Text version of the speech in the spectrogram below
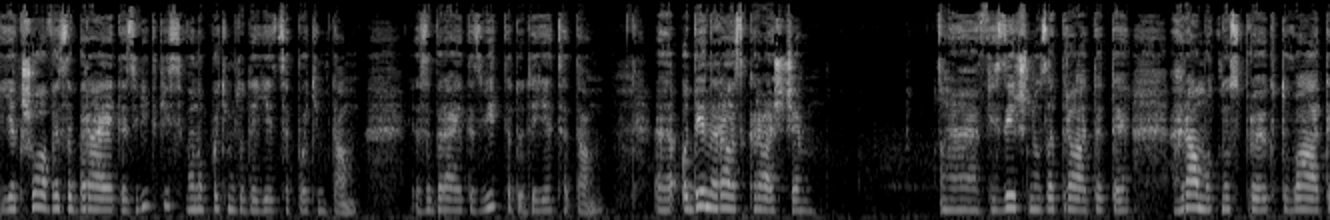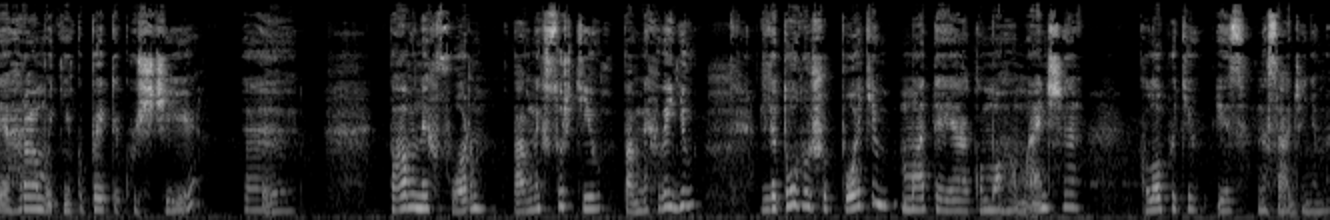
Якщо ви забираєте звідкись, воно потім додається потім там. Забираєте звідти, додається там. Е, Один раз краще е, фізично затратити, грамотно спроєктувати, грамотні купити кущі е, певних форм, певних сортів, певних видів, для того, щоб потім мати якомога менше клопотів із насадженнями.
